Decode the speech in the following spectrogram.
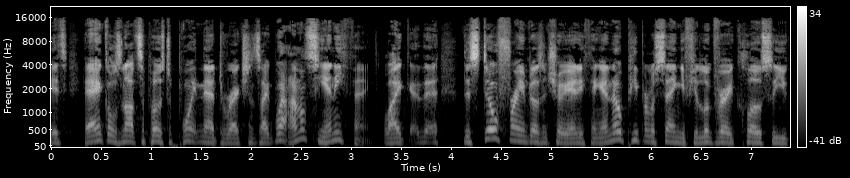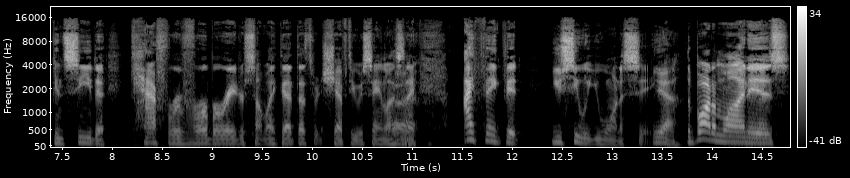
it's ankle's not supposed to point in that direction." It's like, well, I don't see anything. Like the, the still frame doesn't show you anything. I know people are saying if you look very closely, you can see the calf reverberate or something like that. That's what Schefty was saying last Right. night. I think that you see what you want to see. Yeah. The bottom line is.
